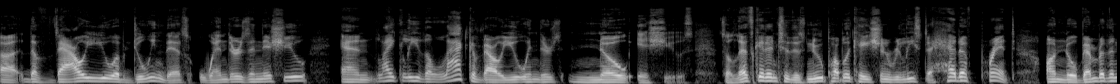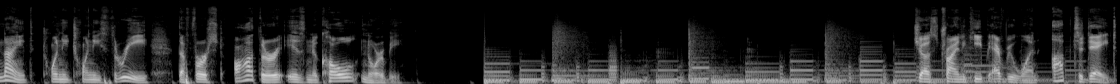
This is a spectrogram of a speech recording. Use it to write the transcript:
uh, the value of doing this when there's an issue and likely the lack of value when there's no issues. So let's get into this new publication released ahead of print on November the 9th, 2023. The first author is Nicole Norby. just trying to keep everyone up to date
